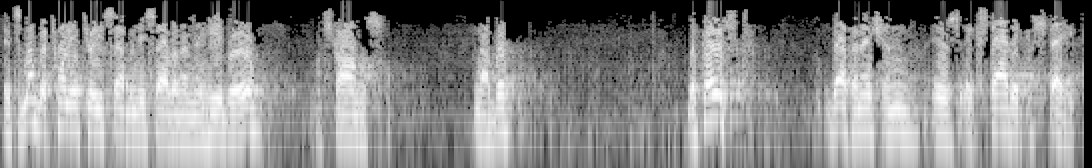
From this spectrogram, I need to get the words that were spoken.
It's number 2377 in the Hebrew, Strong's number. The first definition is ecstatic state.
